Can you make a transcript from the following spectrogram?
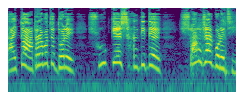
তাই তো আঠারো বছর ধরে সুখে শান্তিতে সংসার করেছি।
